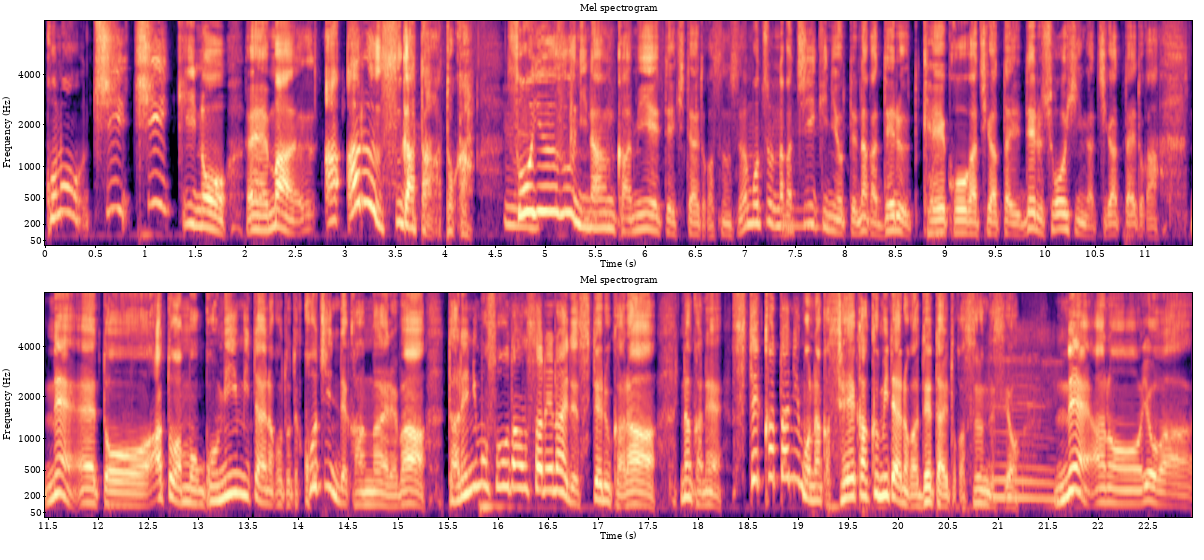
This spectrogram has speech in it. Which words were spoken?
この地地域の、えー、まああある姿とかそういう風になんか見えてきたりとかするんですよもちろんなんか地域によってなんか出る傾向が違ったり出る商品が違ったりとか。ねえー、とあとはもうゴミみたいなことって個人で考えれば誰にも相談されないで捨てるからなんかね捨て方にもなんか性格みたいのが出たりとかするんですよ。ねあの要は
